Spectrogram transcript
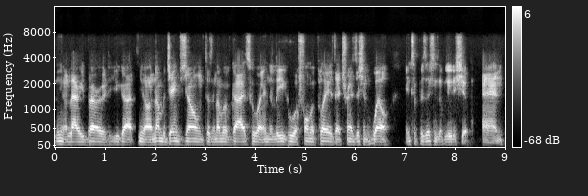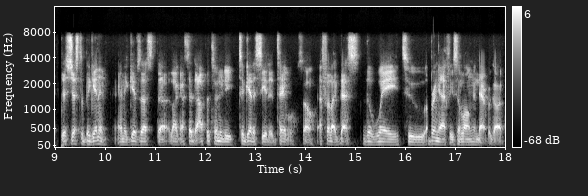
you know, Larry Bird, you got, you know, a number James Jones, there's a number of guys who are in the league who are former players that transition transition well into positions of leadership. And it's just the beginning. And it gives us the, like I said, the opportunity to get a seat at the table. So I feel like that's the way to bring athletes along in that regard.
